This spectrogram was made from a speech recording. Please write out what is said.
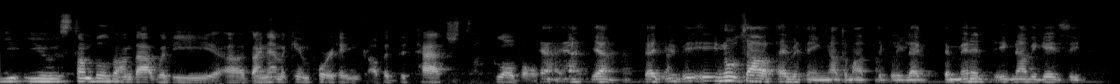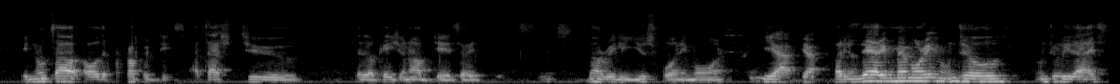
you, you stumbled on that with the uh, dynamic importing of a detached global. Yeah, yeah, yeah. That it, it nulls out everything automatically. Like the minute it navigates, it, it nulls out all the properties attached to the location object. So it, it's, it's not really useful anymore. Yeah, yeah. But it's there in memory until until it dies.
